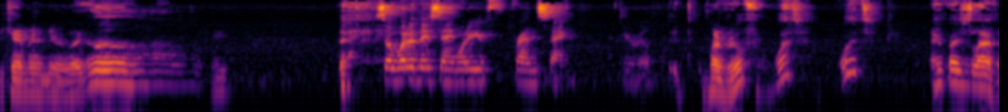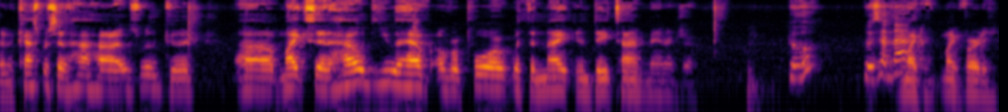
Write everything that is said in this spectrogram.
You came in, you were like, "Ah." So what are they saying? What are your friends saying? You're real. My real friend? What? What? Everybody's laughing. Casper said, "Ha ha! it was really good. Uh, Mike said, how do you have a rapport with the night and daytime manager? Who? Who said that? Mike Mike Verdi.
